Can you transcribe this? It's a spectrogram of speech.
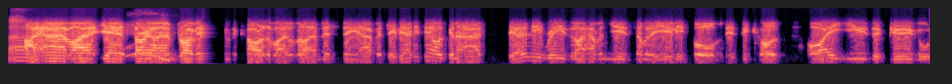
Um, I am. I yeah. Sorry, I am driving the car at the moment, but I am listening avidly. The only thing I was going to add, the only reason I haven't used some of the Yuli forms is because I use a Google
